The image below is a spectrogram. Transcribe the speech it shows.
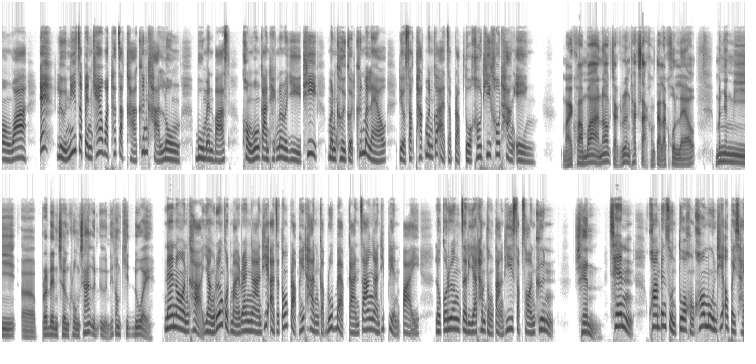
มองว่า เอ๊ะ หรือนี่จะเป็นแค่วัฏจักรขาขึ้นขาลง boom and bust ของวงการเทคโนโลยีที่มันเคยเกิดขึ้นมาแล้ว เดี๋ยวสักพักมันก็อาจจะปรับตัวเข้าที่เข้าทางเอง หมายความว่านอกจากเรื่องทักษะของแต่ละคนแล้ว มันยังมีเอ่อประเด็นเชิงโครงสร้างอื่น ๆ ที่ต้องคิดด้วย แน่นอนค่ะ อย่างเรื่องกฎหมายแรงงานที่อาจจะต้องปรับให้ทันกับรูปแบบการจ้างงานที่เปลี่ยนไป แล้วก็เรื่องจริยธรรมต่าง ๆ ที่ซับซ้อนขึ้น เช่น เช่น ความเป็นส่วนตัวของข้อมูลที่เอาไปใช้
